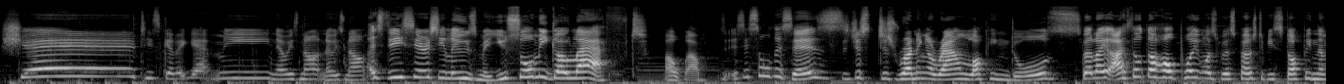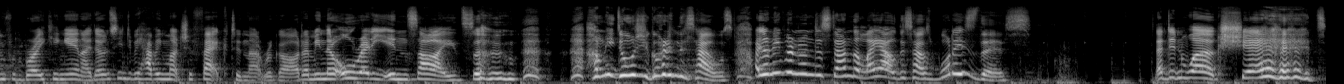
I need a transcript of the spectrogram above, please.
Shit, he's gonna get me. No, he's not. No, he's not. Did he seriously lose me? You saw me go left. Oh, well. Is this all this is? Just just running around locking doors? But like, I thought the whole point was we are supposed to be stopping them from breaking in. I don't seem to be having much effect in that regard. I mean, they're already inside, so... How many doors you got in this house? I don't even understand the layout of this house. What is this? That didn't work. Shit.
